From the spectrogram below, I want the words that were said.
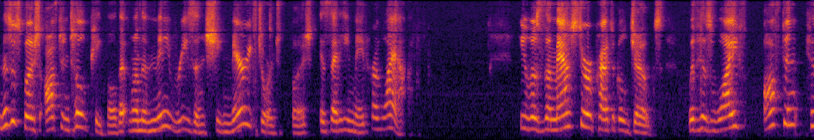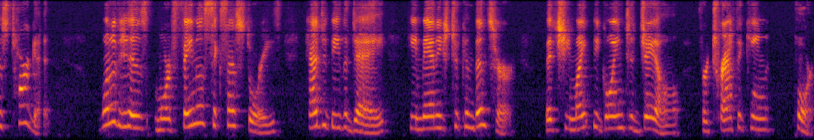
Mrs. Bush often told people that one of the many reasons she married George Bush is that he made her laugh. He was the master of practical jokes, with his wife often his target. One of his more famous success stories had to be the day he managed to convince her that she might be going to jail for trafficking porn.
